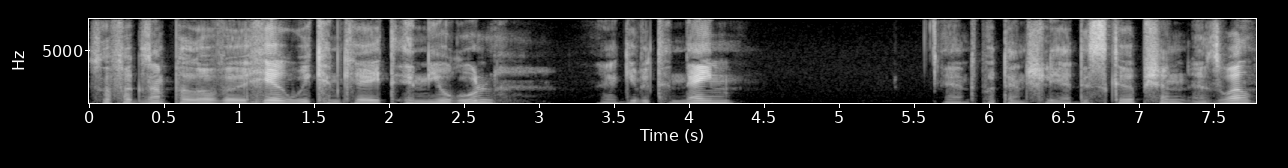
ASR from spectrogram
So for example, over here, we can create a new rule, I give it a name and potentially a description as well.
